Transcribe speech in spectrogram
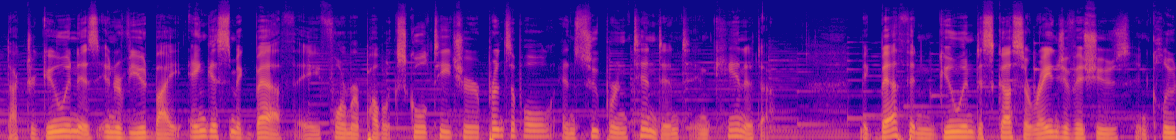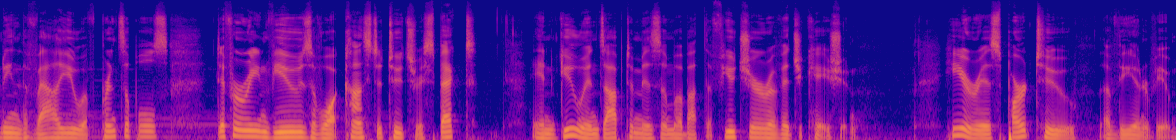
Dr. Guhin is interviewed by Angus McBeath, a former public school teacher, principal, and superintendent in Canada. McBeath and Guhin discuss a range of issues, including the value of principles differing views of what constitutes respect, and Guhin's optimism about the future of education. Here is part two of the interview.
